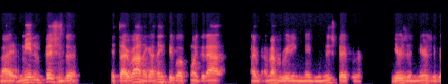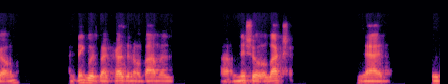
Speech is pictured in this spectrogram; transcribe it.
right? Meat and fish is the, it's ironic. I think people have pointed out, I, I remember reading maybe a newspaper years and years ago, I think it was by President Obama's uh, initial election, that was,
